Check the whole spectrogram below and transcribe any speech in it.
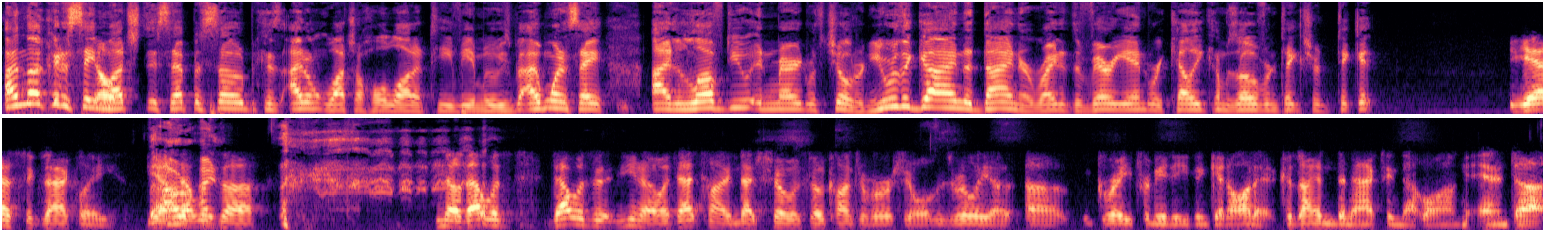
I'm not going to say Nope. much this episode because I don't watch a whole lot of TV and movies, but I want to say I loved you in Married with Children. You were the guy in the diner right at the very end where Kelly comes over and takes your ticket. Yes, exactly. Yeah, All that right. was uh No, that was that was a, you know, at that time that show was so controversial. It was really a, uh great for me to even get on it because I hadn't been acting that long and uh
